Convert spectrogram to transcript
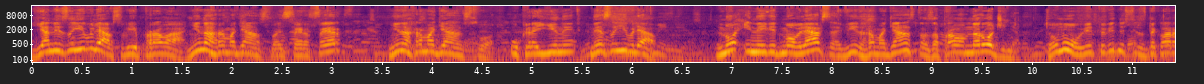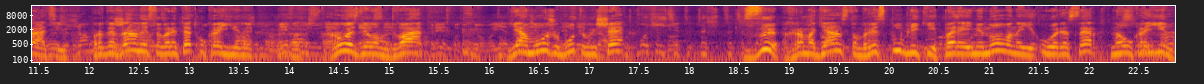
я не заявляв свої права ні на громадянство СРСР, ні на громадянство України не заявляв. Но і не відмовлявся від громадянства за правом народження. Тому у відповідності з декларацією про державний суверенітет України е, розділом 2 я можу бути лише з громадянством республіки, переіменованої УРСР на Україну.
